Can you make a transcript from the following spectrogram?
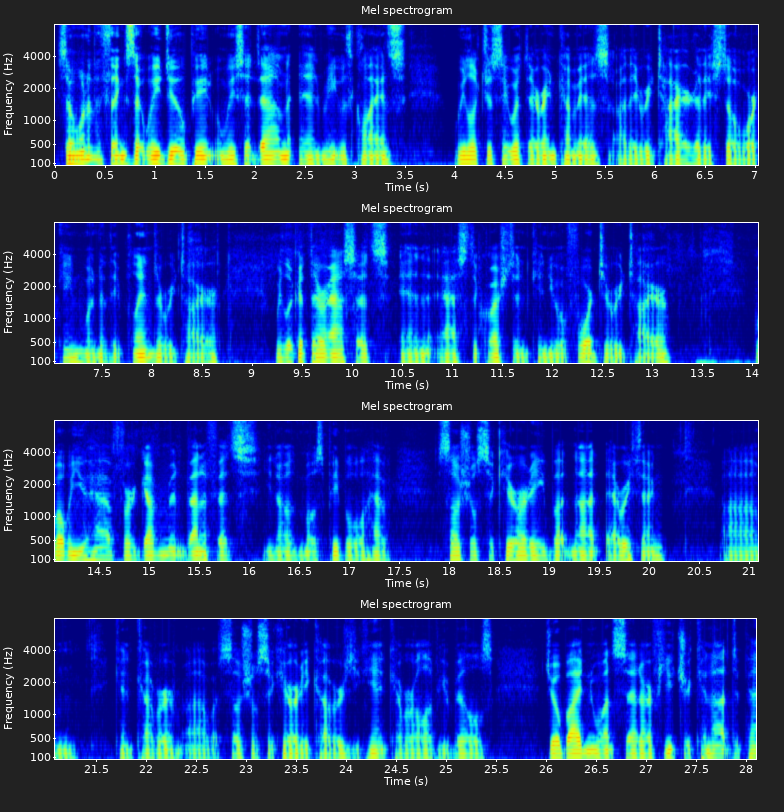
So, one of the things that we do, Pete, when we sit down and meet with clients, we look to see what their income is. Are they retired? Are they still working? When do they plan to retire? We look at their assets and ask the question Can you afford to retire? What will you have for government benefits? You know, most people will have Social Security, but not everything um, can cover uh, what Social Security covers. You can't cover all of your bills. Joe Biden once said, Our future cannot depend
